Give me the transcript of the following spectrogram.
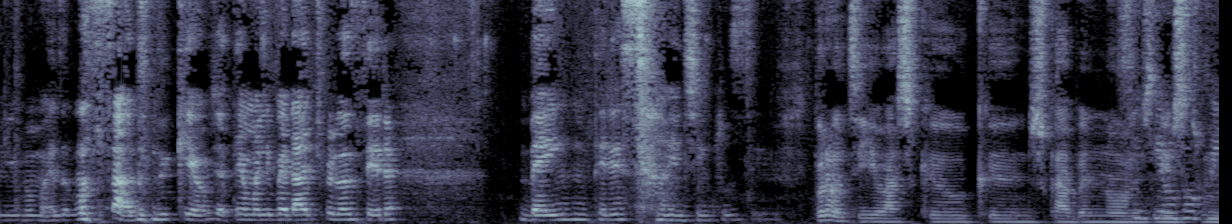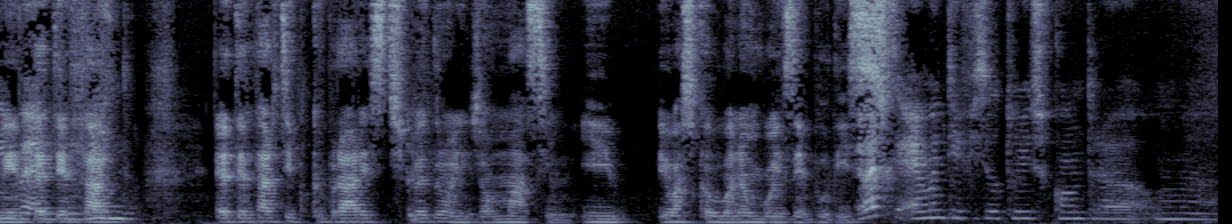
nível mais avançado do que eu, já tem uma liberdade financeira bem interessante, inclusive. Pronto, e eu acho que o que nos cabe a nós um neste de momento é tentar, é tentar tipo, quebrar esses padrões ao máximo. E eu acho que a Luana é um bom exemplo disso. Eu acho que é muito difícil tu ires contra uma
